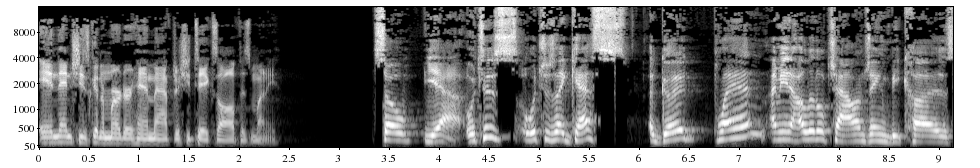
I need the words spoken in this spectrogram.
and then she's going to murder him after she takes all of his money. So yeah, which is which is I guess a good plan. I mean, a little challenging because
